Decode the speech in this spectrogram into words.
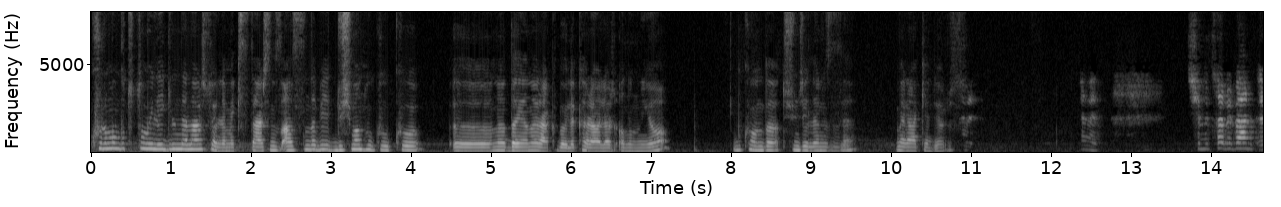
Kurumun bu tutumuyla ilgili neler söylemek istersiniz? Aslında bir düşman hukukuna dayanarak böyle kararlar alınıyor. Bu konuda düşüncelerinizi merak ediyoruz. Evet. evet. Şimdi tabii ben e,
